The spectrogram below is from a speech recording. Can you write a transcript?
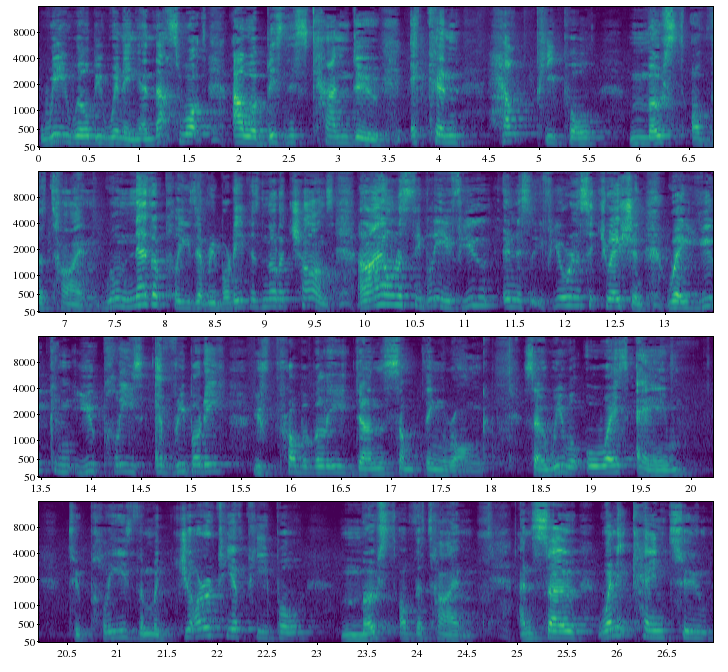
we will be winning. And that's what our business can do. It can help people most of the time. We'll never please everybody. There's not a chance. And I honestly believe if you in a, if you're in a situation where you can you please everybody, you've probably done something wrong. So we will always aim to please the majority of people most of the time. And so when it came to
